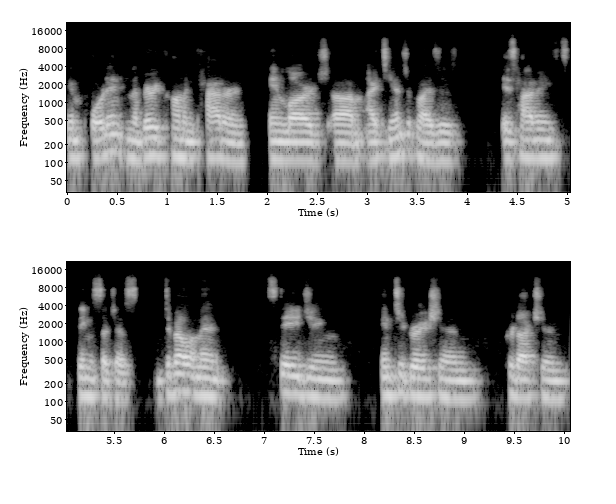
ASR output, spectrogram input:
important and a very common pattern in large um, IT enterprises is having things such as development, staging, integration, production,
